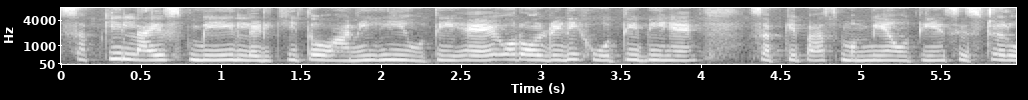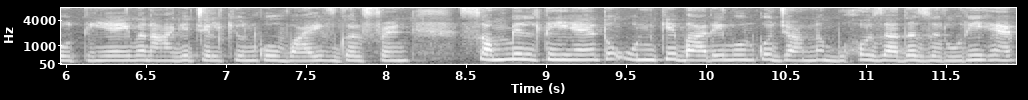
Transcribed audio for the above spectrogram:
सबकी लाइफ में लड़की तो आनी ही होती है और ऑलरेडी होती भी हैं। सबके पास मम्मियाँ होती हैं सिस्टर होती हैं इवन आगे चल के उनको वाइफ गर्लफ्रेंड सब मिलती हैं तो उनके बारे में उनको जानना बहुत ज़्यादा ज़रूरी है,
